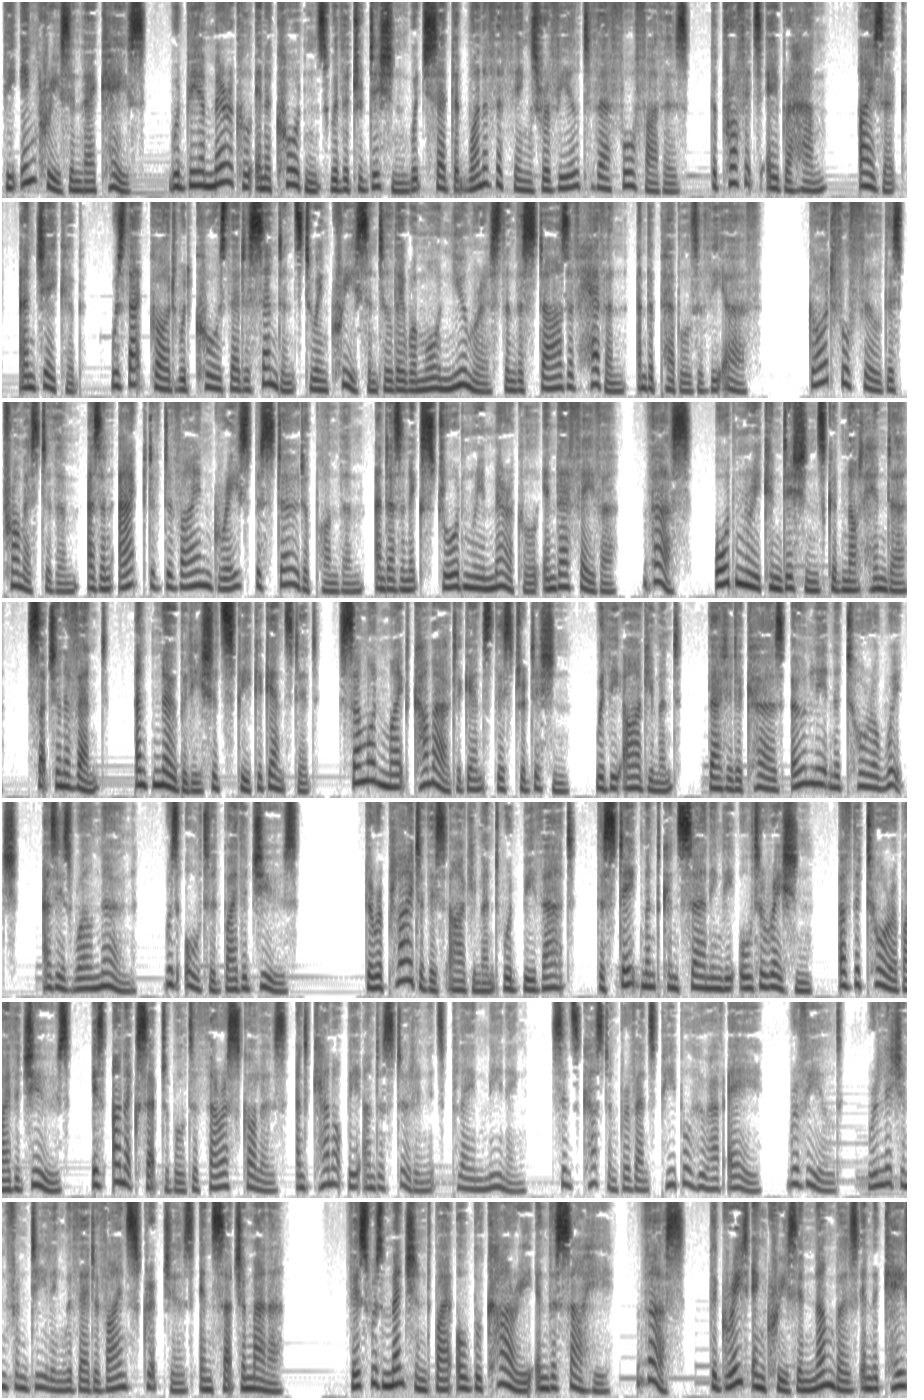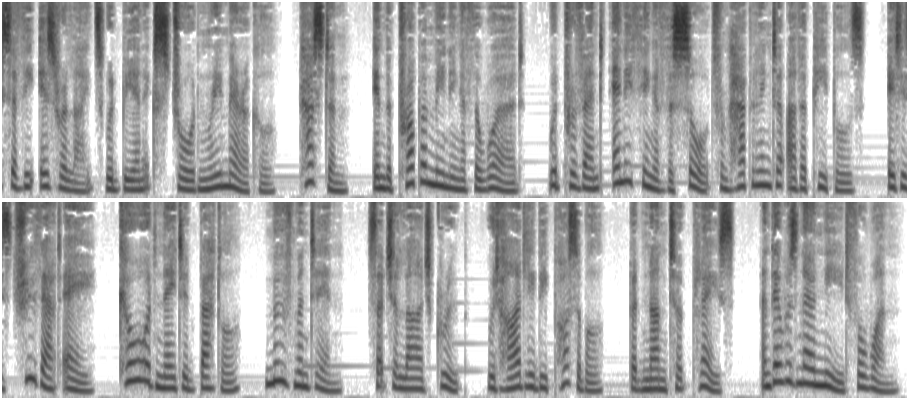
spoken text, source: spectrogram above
The increase in their case would be a miracle in accordance with the tradition which said that one of the things revealed to their forefathers, the prophets Abraham, Isaac, and Jacob, was that God would cause their descendants to increase until they were more numerous than the stars of heaven and the pebbles of the earth. God fulfilled this promise to them as an act of divine grace bestowed upon them and as an extraordinary miracle in their favor. Thus, ordinary conditions could not hinder such an event, and nobody should speak against it. Someone might come out against this tradition, with the argument that it occurs only in the Torah, which, as is well known, was altered by the Jews. The reply to this argument would be that, the statement concerning the alteration of the Torah by the Jews is unacceptable to thorough scholars and cannot be understood in its plain meaning, since custom prevents people who have a revealed religion from dealing with their divine scriptures in such a manner. This was mentioned by al Bukhari in the Sahih. Thus, the great increase in numbers in the case of the Israelites would be an extraordinary miracle. Custom, in the proper meaning of the word, would prevent anything of the sort from happening to other peoples. It is true that a coordinated battle, movement in such a large group, would hardly be possible, but none took place, and there was no need for one.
